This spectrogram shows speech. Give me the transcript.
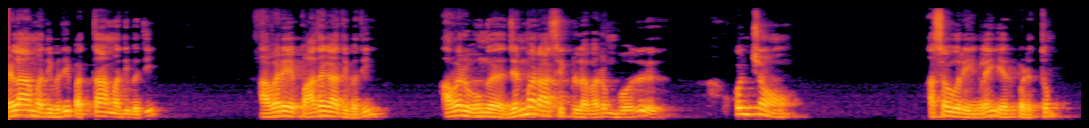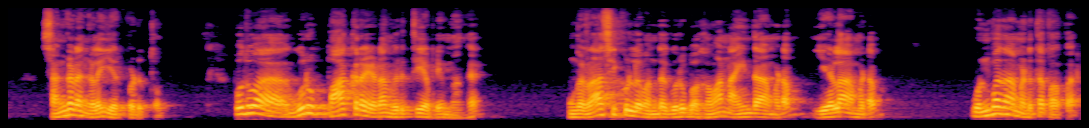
ஏழாம் அதிபதி பத்தாம் அதிபதி அவரே பாதகாதிபதி. அவர் உங்கள் ஜென்ம ராசிக்குள்ளே வரும்போது கொஞ்சம் அசௌகரியங்களை ஏற்படுத்தும் சங்கடங்களை ஏற்படுத்தும். பொதுவாக குரு பார்க்குற இடம் விருத்தி அப்படிம்பாங்க. உங்கள் ராசிக்குள்ளே வந்த குரு பகவான் ஐந்தாம் இடம் ஏழாம் இடம் ஒன்பதாம் இடத்தை பார்ப்பார்.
